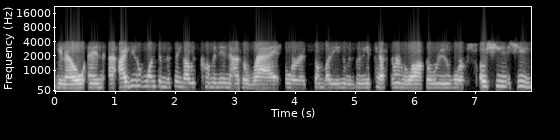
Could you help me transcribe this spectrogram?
you know. And I didn't want them to think I was coming in as a rat or as somebody who was going to get passed around the locker room or, oh, she she's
